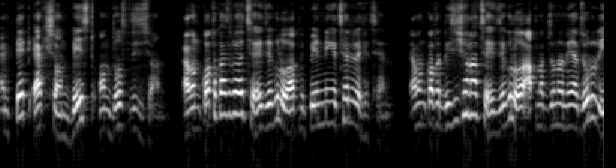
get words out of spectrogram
and take action based on those decision এমন কত কাজ রয়েছে যেগুলো আপনি পেন্ডিংয়ে ছেড়ে রেখেছেন। এমন কত ডিসিশন আছে যেগুলো আপনার জন্য নেওয়া জরুরি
